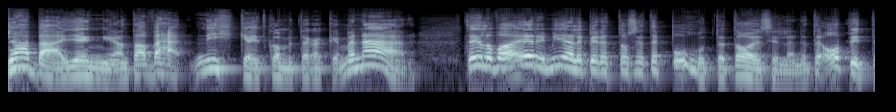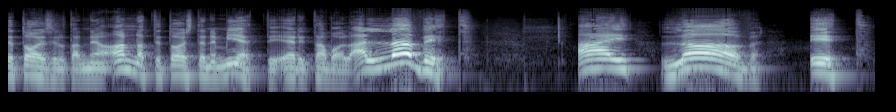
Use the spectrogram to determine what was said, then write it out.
jabää jengiä, antaa vähän nihkeitä kommentteja kaikkea. Mä näen. Teillä on vaan eri mielipide tosiaan, te puhutte toisillenne, te opitte toisiltanne ja annatte toistenne miettiä eri tavoilla. I love it! I love it!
